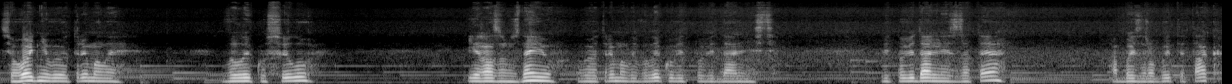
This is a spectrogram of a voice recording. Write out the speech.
Сьогодні ви отримали велику силу, і разом з нею ви отримали велику відповідальність. Відповідальність за те, аби зробити так,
